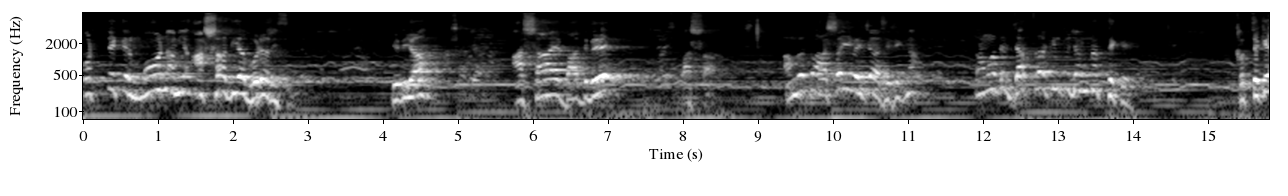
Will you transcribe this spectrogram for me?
প্রত্যেকের মন আমি আশা দিয়া ভরে দিছি। কি দিয়া? আশায় বাঁধবে আশা আমরা তো আশাই বেঁচে আছি, ঠিক না? আমাদের যাত্রা কিন্তু জান্নাত থেকে। থেকে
